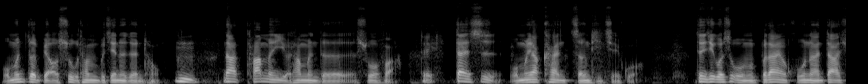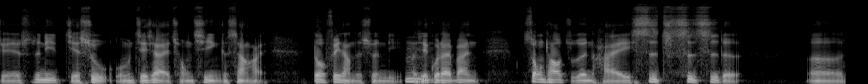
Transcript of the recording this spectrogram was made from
我们的表述他们不见得认同。嗯，那他们有他们的说法。对，但是我们要看整体结果。这结果是我们不但湖南大学顺利结束，我们接下来重庆跟上海都非常的顺利，而且国台办。宋涛主任还四四次的，呃，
